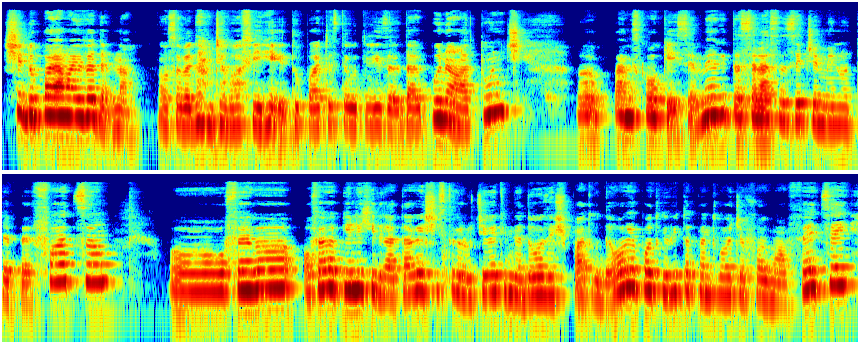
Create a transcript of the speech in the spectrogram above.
Și după aia mai vedem, na, o să vedem ce va fi după aceste utilizări, dar până atunci uh, am zis că ok, se merită, se lasă 10 minute pe față, oferă, oferă pielii hidratare și strălucire timp de 24 de ore, potrivită pentru orice formă a feței.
